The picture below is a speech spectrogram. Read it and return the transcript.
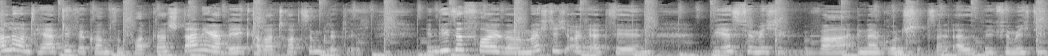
Hallo und herzlich willkommen zum Podcast Steiniger Weg, aber trotzdem glücklich. In dieser Folge möchte ich euch erzählen, wie es für mich war in der Grundschulzeit, also wie für mich die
